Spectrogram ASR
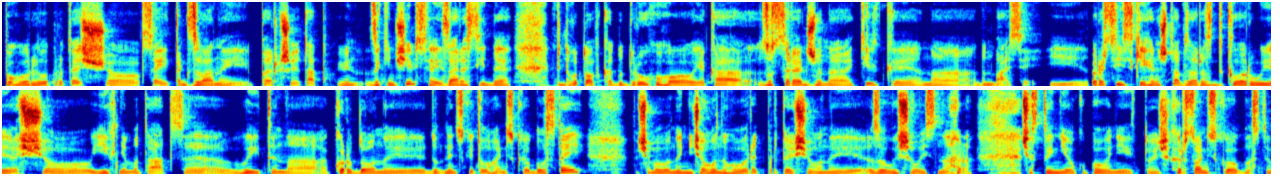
поговорили про те, що цей так званий перший етап він закінчився, і зараз йде підготовка до другого, яка зосереджена тільки на Донбасі. І російський генштаб зараз декларує, що їхня мета це вийти на кордони Донецької та Луганської областей. Причому вони нічого не говорять про те, що вони залишились на частині окупованій той ж Херсонської області,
